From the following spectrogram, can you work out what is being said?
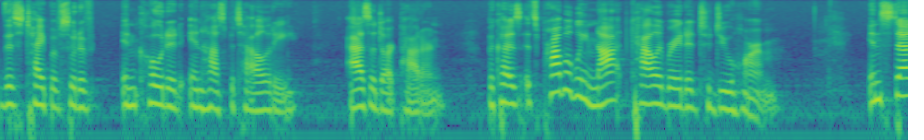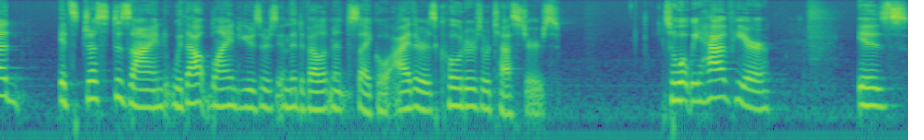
this type of sort of encoded inhospitality as a dark pattern because it's probably not calibrated to do harm. Instead, it's just designed without blind users in the development cycle, either as coders or testers. So what we have here is,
